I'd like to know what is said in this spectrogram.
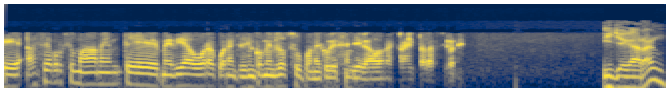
Eh, hace aproximadamente media hora, 45 minutos, supone que hubiesen llegado a nuestras instalaciones. ¿Y llegarán?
